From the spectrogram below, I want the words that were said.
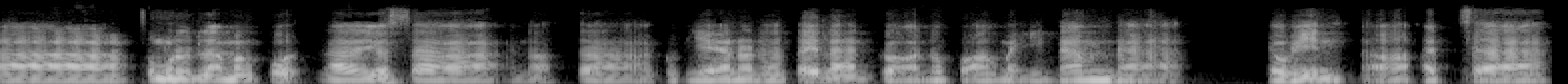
Ah sumunod lamang po tayo sa ano sa gobyerno ng Thailand kung ano po ang mainam na gawin no? At sa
